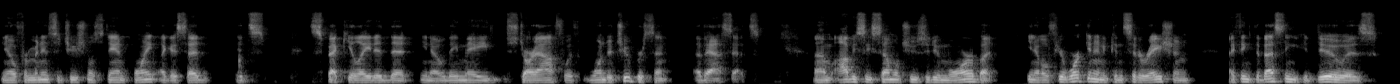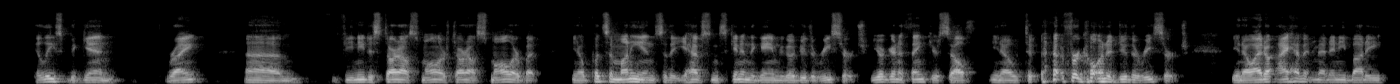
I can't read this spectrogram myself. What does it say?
You know from an institutional standpoint like i said it's speculated that you know they may start off with 1 to 2% of assets. Um, obviously some will choose to do more but you know if you're working in a consideration i think the best thing you could do is at least begin right? Um, if you need to start out smaller start out smaller but you know put some money in so that you have some skin in the game to go do the research. You're going to thank yourself you know to, for going to do the research. You know i don't i haven't met anybody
